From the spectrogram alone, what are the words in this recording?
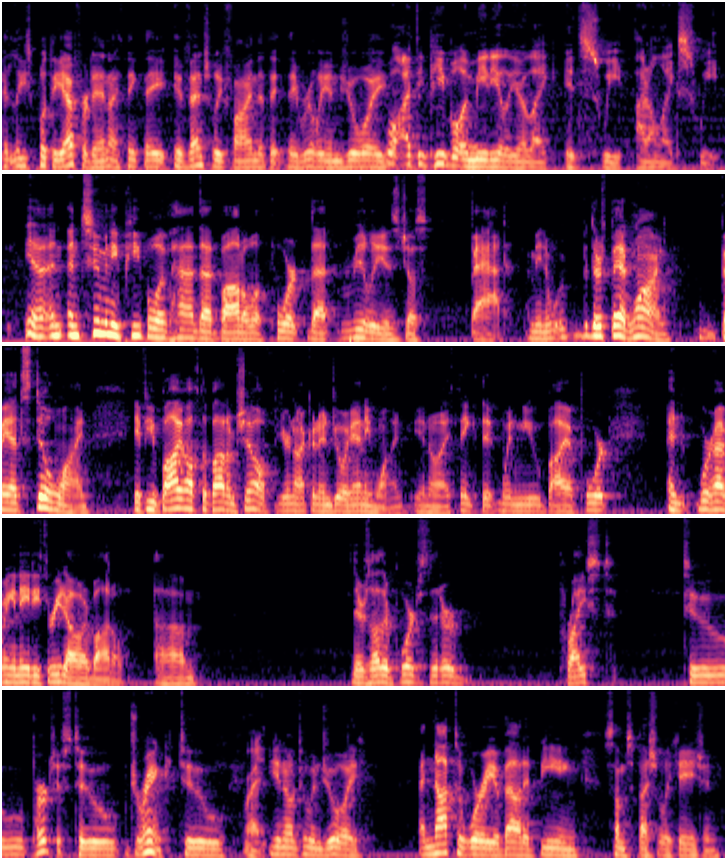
at least put the effort in, I think they eventually find that they, they really enjoy. Well, I think people immediately are like, "It's sweet. I don't like sweet." Yeah, and, and too many people have had that bottle of port that really is just bad. I mean, it, there's bad wine, bad still wine. If you buy off the bottom shelf, you're not going to enjoy any wine. You know, I think that when you buy a port, and we're having an $83 bottle, um, there's other ports that are priced to purchase, to drink, to Right. you know, to enjoy, and not to worry about it being some special occasion.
